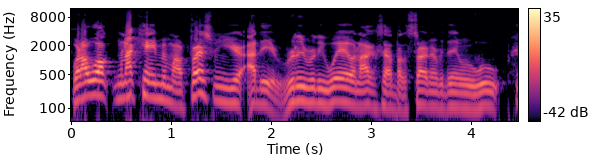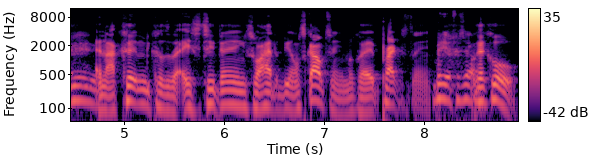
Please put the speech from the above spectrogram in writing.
when I walked, when I came in my freshman year, I did really, really well, and I was about to start everything with Whoop, Yeah. and I couldn't because of the ACT thing, so I had to be on scout team, okay, practice team. Yeah, for sure. Okay, cool.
